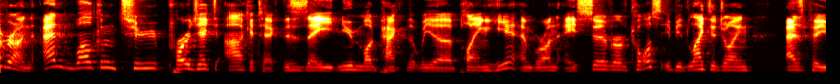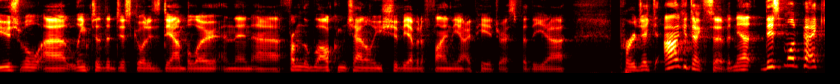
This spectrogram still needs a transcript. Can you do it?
everyone, and welcome to Project Architect. This is a new mod pack that we are playing here, and we're on a server, of course. If you'd like to join, as per usual, uh, link to the Discord is down below, and then uh, from the welcome channel, you should be able to find the IP address for the uh, Project Architect server. Now, this mod pack,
